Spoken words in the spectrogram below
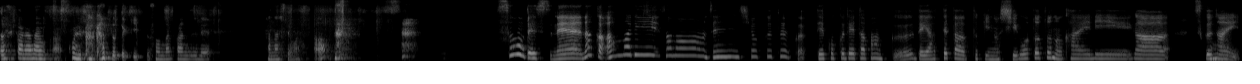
私からなんか声かかった時ってそんな感じで話してました？そうですね。なんかあんまりその前職というか帝国データバンクでやってた時の仕事との乖離が少ない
